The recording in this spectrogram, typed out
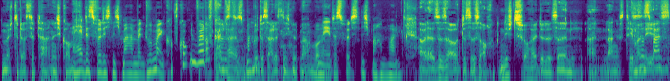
möchte, dass der Tag nicht kommt. Hä, das würde ich nicht machen. Wenn du in meinen Kopf gucken würdest, Auf keinen Fall machen? würde das alles nicht mitmachen wollen. nee, das würde ich nicht machen wollen. Aber das ist auch, das ist auch nichts für heute. Das ist ein, ein langes Thema. Das ist Nee, was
